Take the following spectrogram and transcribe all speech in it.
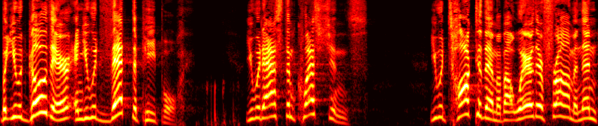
But you would go there and you would vet the people. You would ask them questions. You would talk to them about where they're from, and then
